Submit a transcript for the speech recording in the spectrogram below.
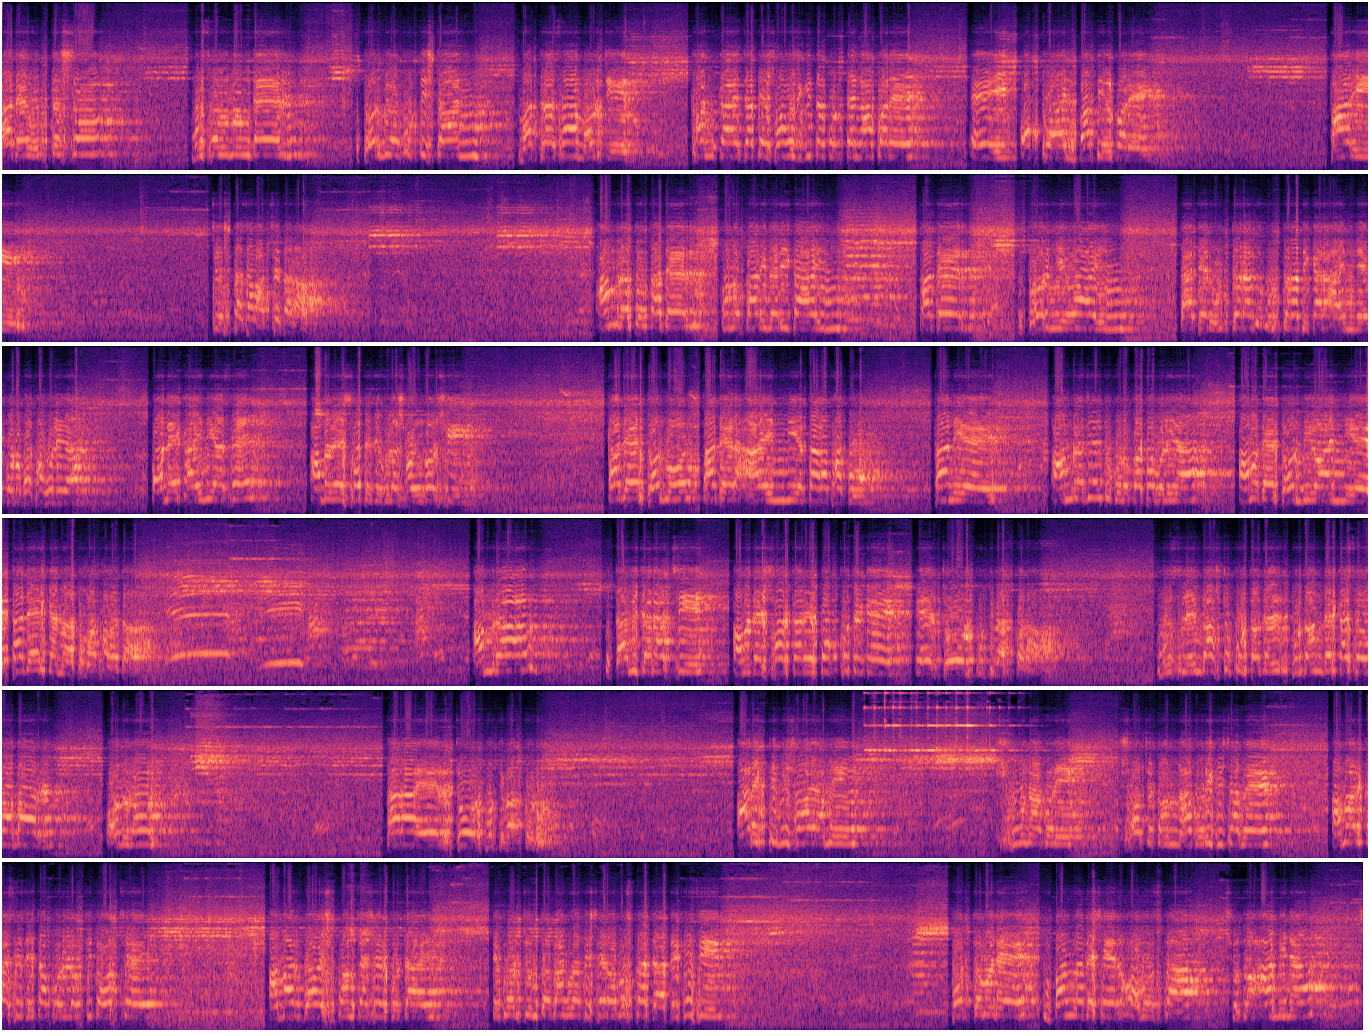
তাদের উদ্দেশ্য মুসলমানদের ধর্মীয় প্রতিষ্ঠান, মাদ্রাসা, মসজিদ, খানকায় যাতে সহযোগিতা করতে না পারে, এই অক্ষ আইন বাতিল করে তারই চেষ্টা চালাচ্ছে তারা। আমরা তো তাদের কোন পারিবারিক আইন, তাদের ধর্মীয় আইন, তাদের উত্তরাধিকার আইন নিয়ে কোনো কথা বলি না। অনেক আইনই আছে, আমাদের সাথে যেগুলো সাংঘর্ষিক তাদের ধর্ম, তাদের আইন নিয়ে তারা থাকুক। তা নিয়ে আমরা যেহেতু কোনো কথা বলি না, আমাদের ধর্মীয় আইন নিয়ে তাদের কেন এত মাথা ব্যথা? আমরা দাবি জানাচ্ছি, আমাদের সরকারের পক্ষ থেকে এর জোর প্রতিবাদ করা। মুসলিম রাষ্ট্র প্রধানদের কাছেও আমার অনুরোধ, তারা এর জোর প্রতিবাদ করুন আরেকটি বিষয় আমি সুনাগরিক, সচেতন নাগরিক হিসাবে আমার কাছে যেটা পরিলক্ষিত হচ্ছে, আমার বয়স পঞ্চাশের কোটায়, এ পর্যন্ত বাংলাদেশের অবস্থা যা দেখেছি, বর্তমানে বাংলাদেশের অবস্থা শুধু আমি না,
